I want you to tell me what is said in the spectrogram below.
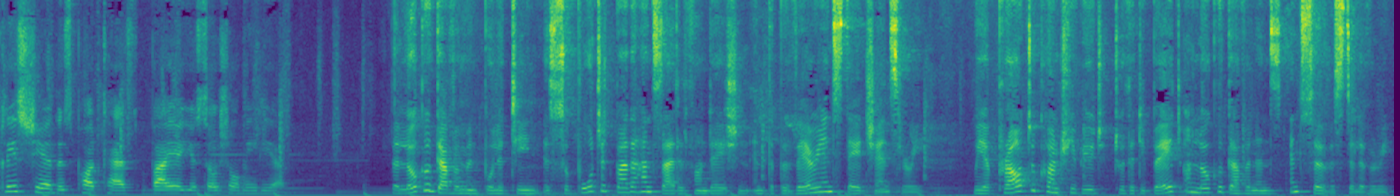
please share this podcast via your social media. The local government bulletin is supported by the Hanns Seidel Foundation and the Bavarian State Chancellery we are proud to contribute to the debate on local governance and service delivery.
